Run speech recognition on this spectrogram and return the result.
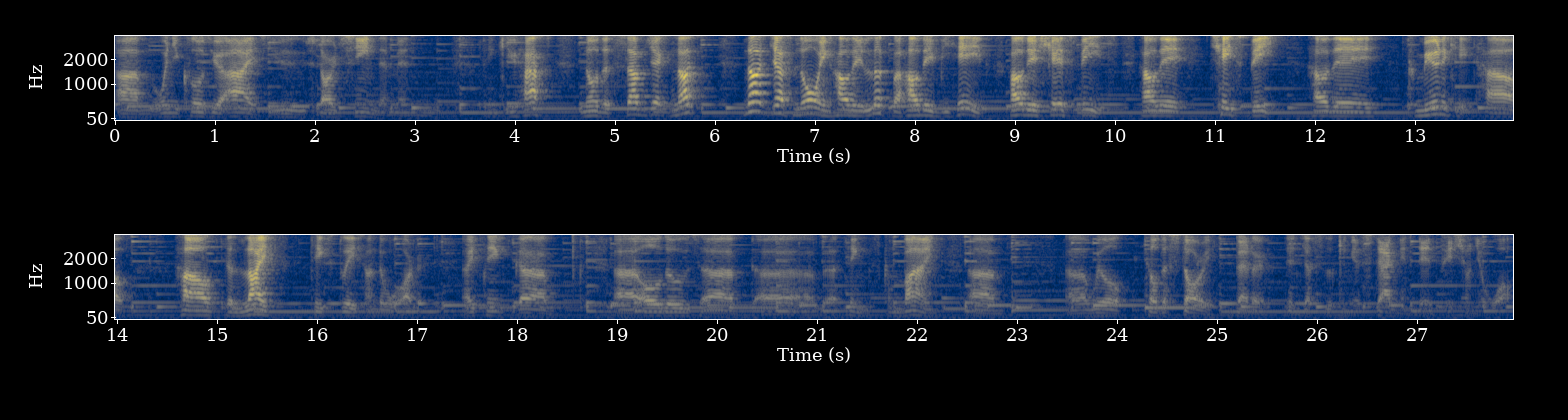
um, when you close your eyes, you start seeing them and you have to know the subject, not not just knowing how they look, but how they behave, how they share space, how they chase bait, how they communicate, how how the life takes place underwater. I think uh, uh, all those uh, uh things combined uh, will tell the story better than just looking at stagnant dead fish on your wall.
